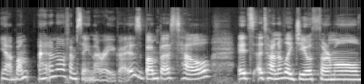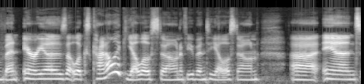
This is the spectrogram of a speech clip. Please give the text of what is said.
Yeah, bump. I don't know if I'm saying that right, you guys. Bumpass Hell. It's a ton of like geothermal vent areas that looks kind of like Yellowstone if you've been to Yellowstone. Uh, and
